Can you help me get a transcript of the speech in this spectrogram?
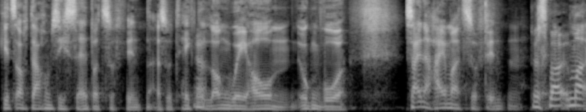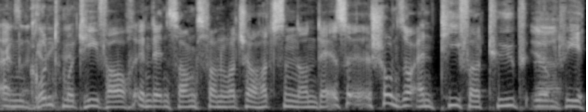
geht es auch darum, sich selber zu finden. Also take ja. the long way home, irgendwo seine Heimat zu finden. Das war immer ein Grundmotiv auch in den Songs von Roger Hodgson und er ist äh, schon so ein tiefer Typ ja. irgendwie.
